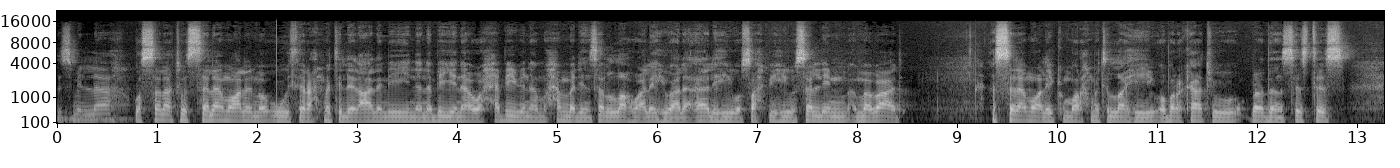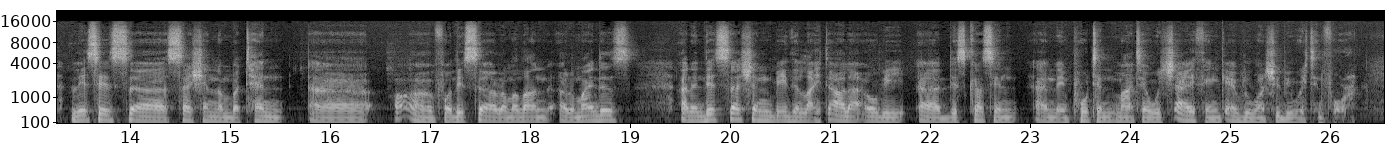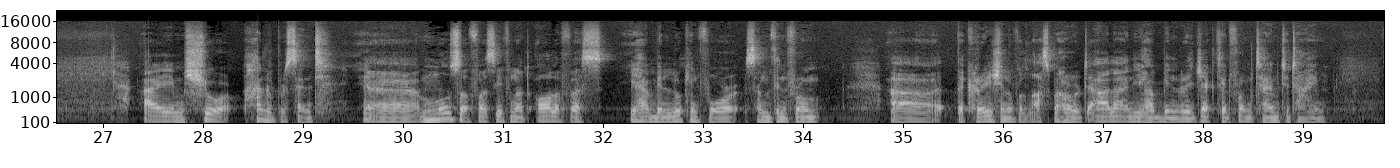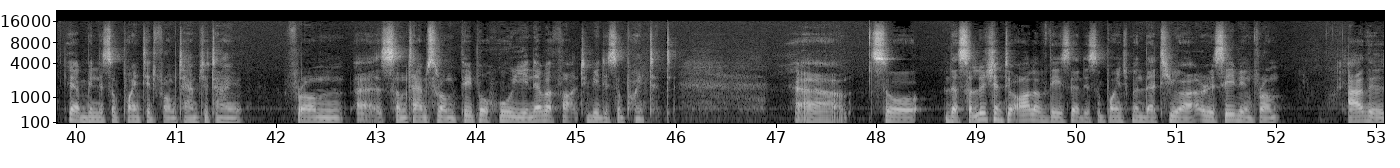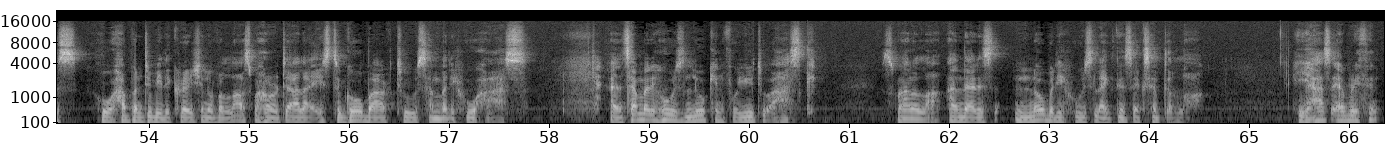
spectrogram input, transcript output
بسم الله والصلاة والسلام على المبعوث رحمة للعالمين نبينا وحبيبنا محمد صلى الله عليه وعلى آله وصحبه وسلم أما بعد Assalamu alaikum wa rahmatullahi wa barakatuh, brothers and sisters. This is uh, session number 10 uh, uh, for this uh, Ramadan reminders. And in this session, bi'idhnillahi ta'ala, I will be uh, discussing an important matter which I think everyone should be waiting for. I am sure 100%, uh, most of us, if not all of us, have been looking for something from uh, the creation of Allah subhanahu wa ta'ala and you have been rejected from time to time. You have been disappointed from time to time, from uh, sometimes from people who you never thought to be disappointed. Uh, so the solution to all of these uh, disappointment that you are receiving from others who happen to be the creation of Allah subhanahu wa ta'ala is to go back to somebody who has. And somebody who is looking for you to ask. Subhanallah. And there is nobody who is like this except Allah. He has everything,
